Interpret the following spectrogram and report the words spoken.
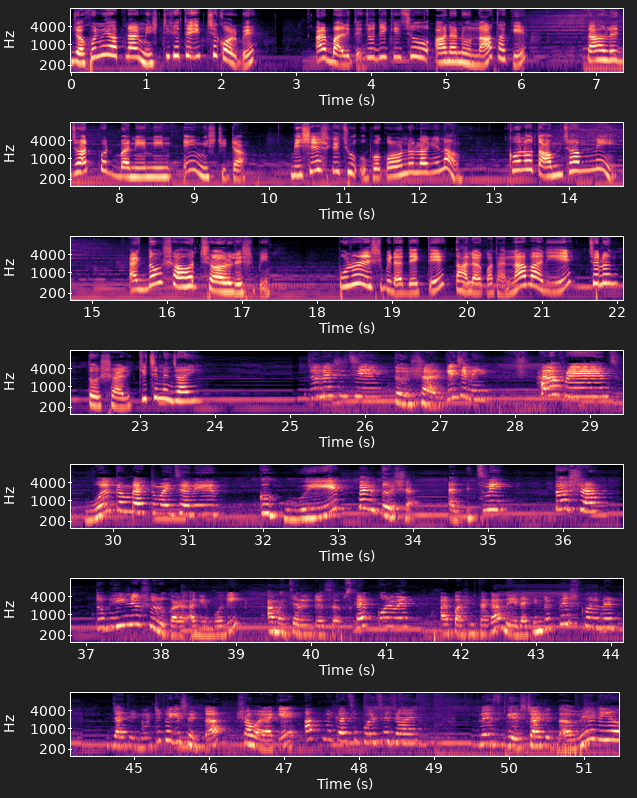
যখনই আপনার মিষ্টি খেতে ইচ্ছে করবে আর বাড়িতে যদি কিছু আনানো না থাকে, তাহলে ঝটপট বানিয়ে নিন এই মিষ্টিটা। বিশেষ কিছু উপকরণও লাগে না, কোনো তামঝাম নেই। একদম সহজ সরল রেসিপি। পুরো রেসিপিটা দেখতে তাহলে আর কথা না বাড়িয়ে চলুন তোষার কিচেনে যাই। চলে এসেছি তোষার কিচেনে। Hello friends welcome back to my channel cook with baby Tosha and it's me Tosha তো ভিডিও শুরু করার আগে বলি, আমার চ্যানেলটা সাবস্ক্রাইব করবেন, আর পাশে থাকা বেল আইকনটা প্রেস করবেন, যাতে নোটিফিকেশনটা সবার আগে আপনার কাছে পৌঁছে যায়। Let's get started the video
